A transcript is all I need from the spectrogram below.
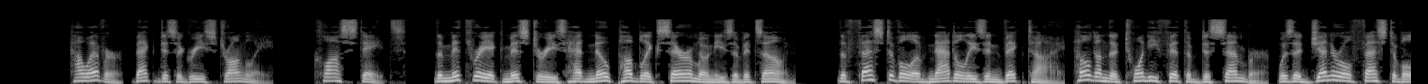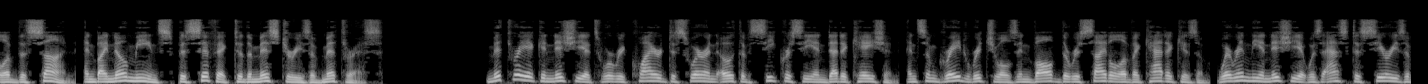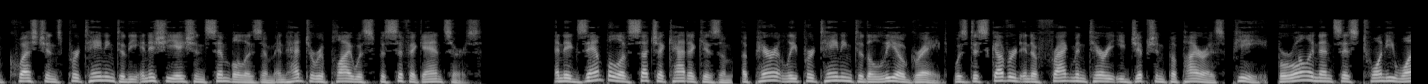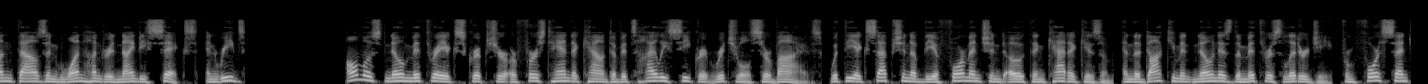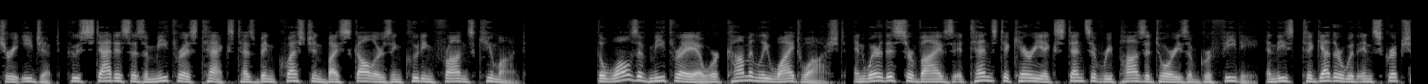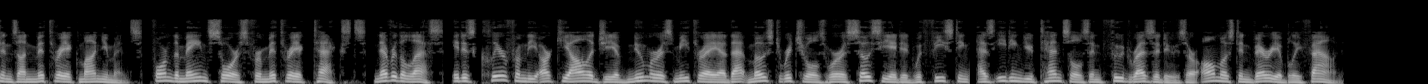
However, Beck disagrees strongly. Clauss states, "...the Mithraic mysteries had no public ceremonies of its own. The festival of Natalis Invicti, held on 25 December, was a general festival of the sun, and by no means specific to the mysteries of Mithras." Mithraic initiates were required to swear an oath of secrecy and dedication, and some grade rituals involved the recital of a catechism, wherein the initiate was asked a series of questions pertaining to the initiation symbolism and had to reply with specific answers. An example of such a catechism, apparently pertaining to the Leo grade, was discovered in a fragmentary Egyptian papyrus p. Berolinensis 21196, and reads Almost no Mithraic scripture or first-hand account of its highly secret ritual survives, with the exception of the aforementioned oath and catechism, and the document known as the Mithras Liturgy, from 4th century Egypt, whose status as a Mithras text has been questioned by scholars including Franz Cumont. The walls of Mithraea were commonly whitewashed, and where this survives it tends to carry extensive repositories of graffiti, and these, together with inscriptions on Mithraic monuments, form the main source for Mithraic texts. Nevertheless, it is clear from the archaeology of numerous Mithraea that most rituals were associated with feasting, as eating utensils and food residues are almost invariably found.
